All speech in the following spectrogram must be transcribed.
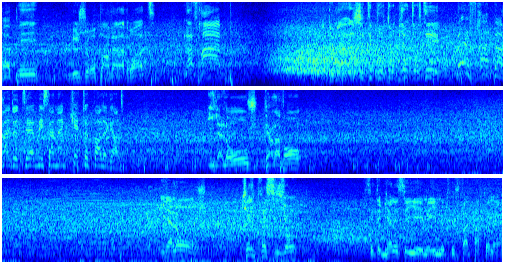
Mbappé. Le jeu repart vers la droite. La frappe Dommage, c'était pourtant bien tenté. Belle frappe à ras de terre, mais ça n'inquiète pas le gardien. Il allonge vers l'avant. Il allonge. Quelle précision. C'était bien essayé, mais il ne trouve pas de partenaire.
